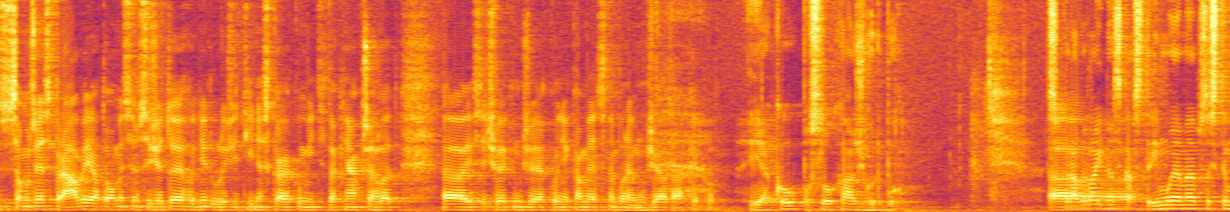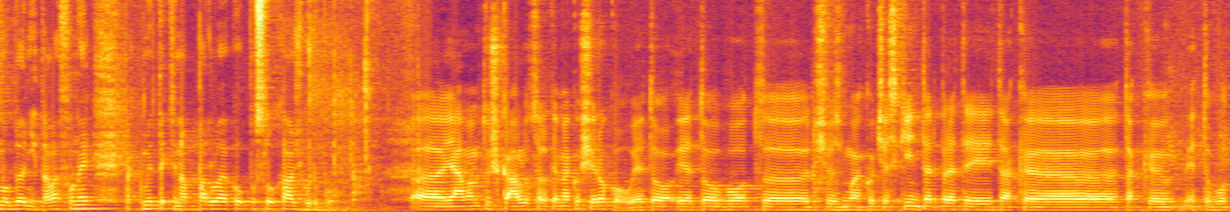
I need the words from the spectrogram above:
samozřejmě zprávy a to, myslím si, že to je hodně důležitý dneska jako mít tak nějak přehled, uh, jestli člověk může jako někam jet nebo nemůže a tak. Jako. Jakou posloucháš hudbu? Zpravidla ji dneska streamujeme přes ty mobilní telefony, tak mi teď napadlo, jakou posloucháš hudbu. Já mám tu škálu celkem jako širokou. Je to, je to od, když vezmu jako český interprety, tak, tak je to od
